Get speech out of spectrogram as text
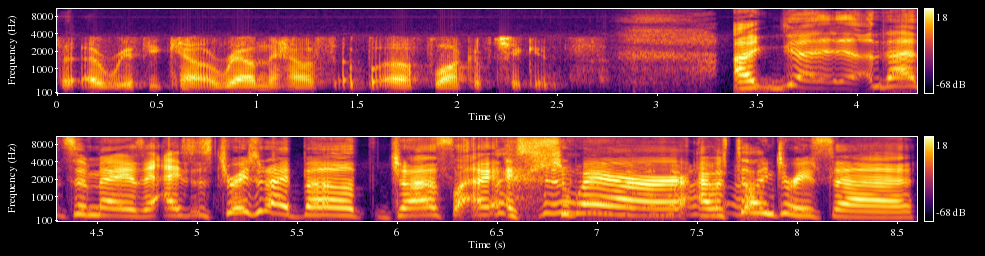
so, uh, if you count around the house, a, a flock of chickens. I- uh, that's amazing. I, Theresa and I both just. I, I swear, I was telling Theresa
